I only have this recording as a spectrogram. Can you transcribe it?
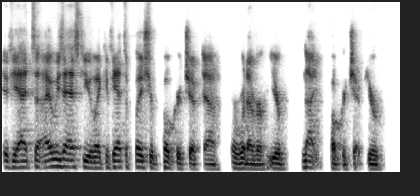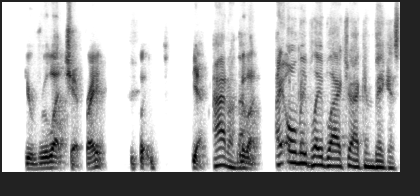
if you had to, I always ask you, like, if you had to place your poker chip down or whatever, your not poker chip, your your roulette chip, right? Yeah, I don't know. Roulette. I only play blackjack in Vegas.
